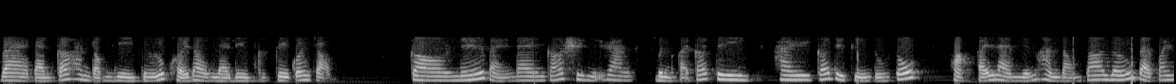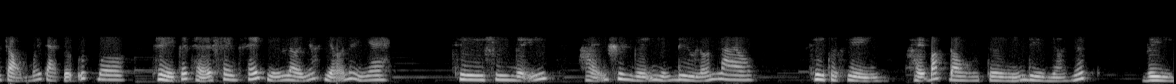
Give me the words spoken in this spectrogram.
và bạn có hành động gì từ lúc khởi đầu là điều cực kỳ quan trọng. Còn nếu bạn đang có suy nghĩ rằng mình phải có tiền hay có điều kiện đủ tốt, hoặc phải làm những hành động to lớn và quan trọng mới đạt được ước mơ thì có thể xem xét những lời nhắc nhở này nha. Khi suy nghĩ, hãy suy nghĩ những điều lớn lao. Khi thực hiện, hãy bắt đầu từ những điều nhỏ nhất vì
